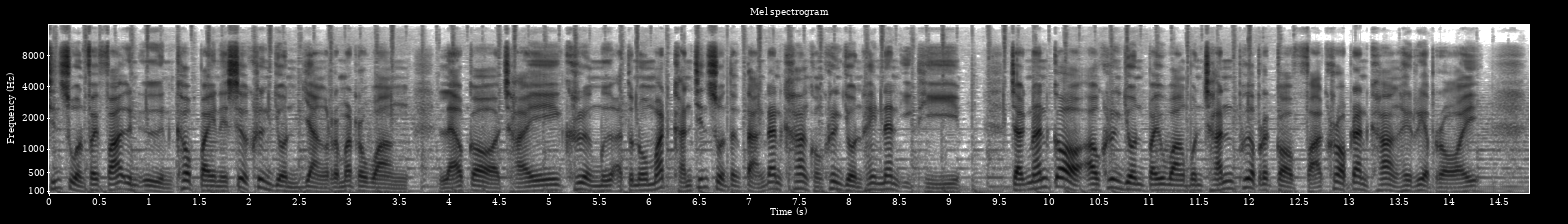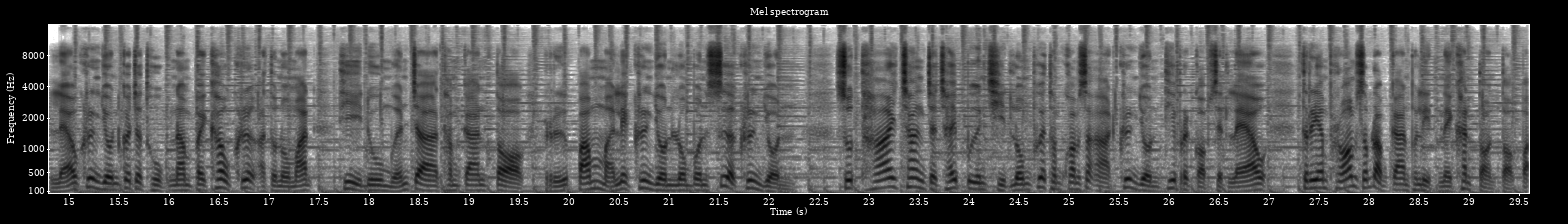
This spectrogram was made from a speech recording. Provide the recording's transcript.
ชิ้นส่วนไฟฟ้าอื่นๆ เข้าไปในเสื้อเครื่องยนต์อย่างระมัดระวัง แล้วก็ใช้เครื่องมืออัตโนมัติขันชิ้นส่วนต่างๆ ด้านข้างของเครื่องยนต์ให้แน่นอีกที จากนั้นก็เอาเครื่องยนต์ไปวางบนชั้น เพื่อประกอบฝาครอบด้านข้างให้เรียบร้อย แล้วเครื่องยนต์ก็จะถูกนำไปเข้าเครื่องอัตโนมัติ ที่ดูเหมือนจะทำการตอก หรือปั๊มหมายเลขเครื่องยนต์ลงบนเสื้อเครื่องยนต์ สุดท้ายช่างจะใช้ปืนฉีดลมเพื่อทำความสะอาดเครื่องยนต์ที่ประกอบเสร็จแล้ว เตรียมพร้อมสำหรับการผลิตในขั้นตอนต่อไป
